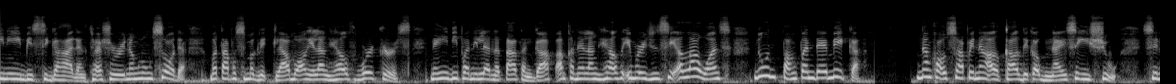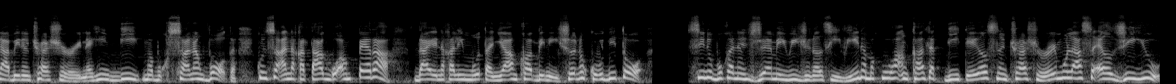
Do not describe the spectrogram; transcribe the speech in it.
iniimbestigahan ng treasurer ng lungsod matapos magreklamo ang ilang health workers na hindi pa nila natatanggap ang kanilang health emergency allowance noon pang pandemic. Nang kausapin ng alkalde kaugnay sa issue, sinabi ng treasurer na hindi mabuksan ang vault kung saan nakatago ang pera dahil nakalimutan niya ang combination o code nito. Sinubukan ng GMA Regional TV na makuha ang contact details ng treasurer mula sa LGU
